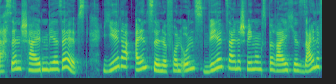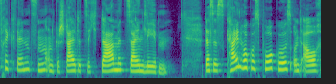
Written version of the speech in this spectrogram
das entscheiden wir selbst. Jeder einzelne von uns wählt seine Schwingungsbereiche, seine Frequenzen und gestaltet sich damit sein Leben. Das ist kein Hokuspokus und auch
